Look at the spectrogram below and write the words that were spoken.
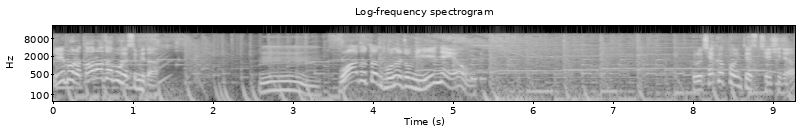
일부러 떨어져 보겠습니다 음 모아뒀던 돈을 좀 잃네요. 그리고 체크포인트에서 재시작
